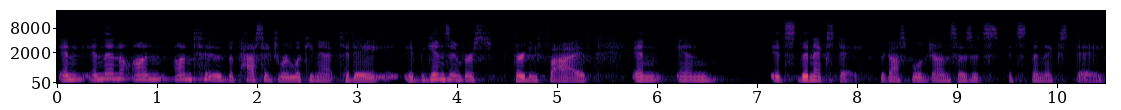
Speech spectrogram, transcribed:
And, and then on, on to the passage we're looking at today. It begins in verse 35, and, and it's the next day. The Gospel of John says it's, it's the next day.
